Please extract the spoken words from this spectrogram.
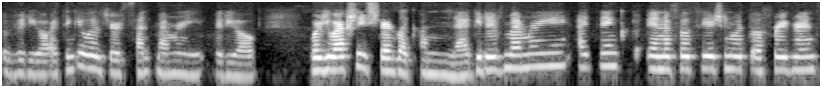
a video. I think it was your scent memory video, where you actually shared like a negative memory. I think in association with a fragrance.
